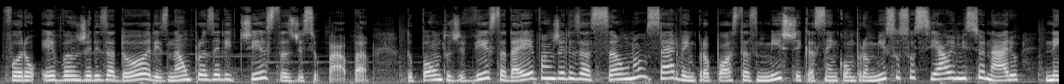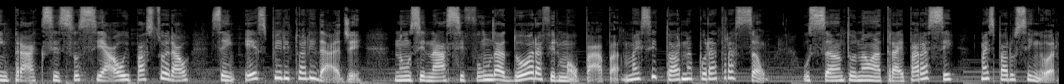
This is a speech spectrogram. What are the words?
Foram evangelizadores, não proselitistas, disse o Papa. Do ponto de vista da evangelização, não servem propostas místicas sem compromisso social e missionário, nem praxe social e pastoral sem espiritualidade. Não se nasce fundador, afirmou o Papa, mas se torna por atração. O santo não atrai para si, mas para o Senhor.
